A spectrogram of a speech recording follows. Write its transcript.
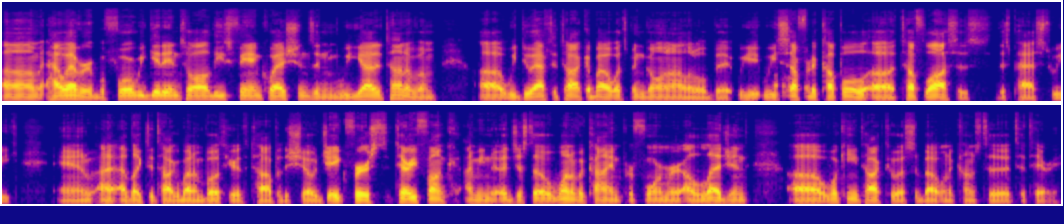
Um, however, before we get into all these fan questions, and we got a ton of them, uh, we do have to talk about what's been going on a little bit. We we suffered a couple uh, tough losses this past week, and I, would like to talk about them both here at the top of the show. Jake, first, Terry Funk. I mean, uh, just a one of a kind performer, a legend. Uh, what can you talk to us about when it comes to to Terry?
